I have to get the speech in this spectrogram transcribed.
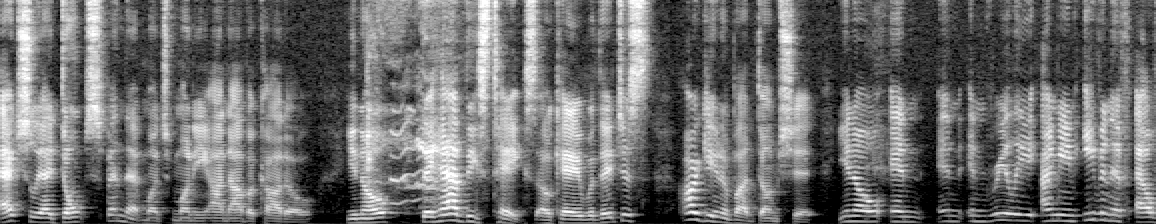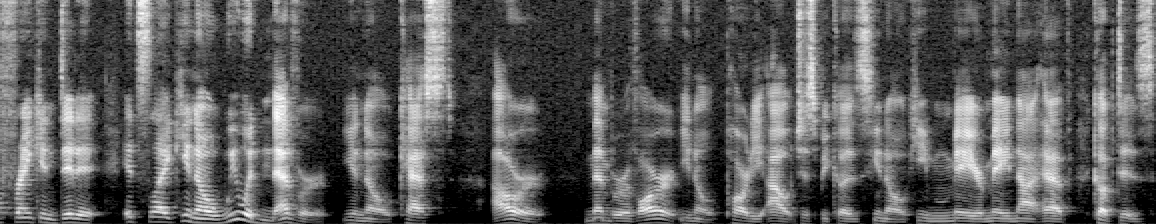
actually, I don't spend that much money on avocado. You know, they have these takes, okay, where they're just arguing about dumb shit. You know, and and and really, I mean, even if Al Franken did it, it's like you know, we would never, you know, cast our member of our you know party out just because you know he may or may not have cupped his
